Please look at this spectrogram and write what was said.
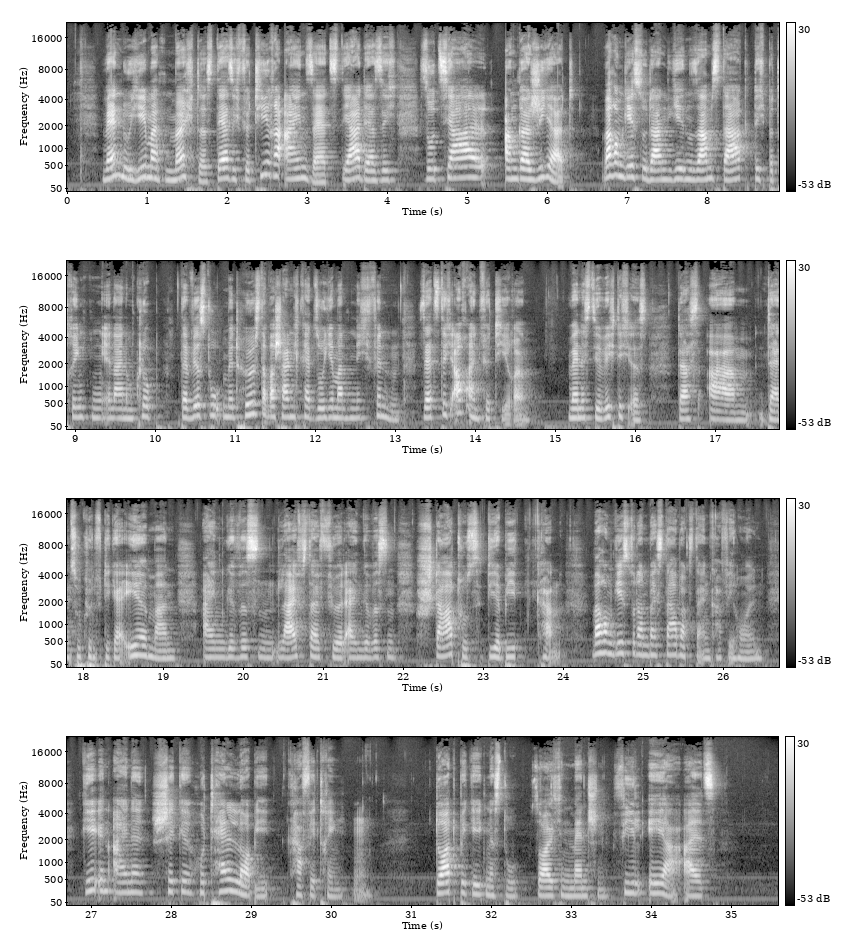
wenn du jemanden möchtest, der sich für Tiere einsetzt, ja, der sich sozial engagiert, warum gehst du dann jeden Samstag dich betrinken in einem Club? Da wirst du mit höchster Wahrscheinlichkeit so jemanden nicht finden. Setz dich auch ein für Tiere. Wenn es dir wichtig ist, dass ähm, dein zukünftiger Ehemann einen gewissen Lifestyle führt, einen gewissen Status dir bieten kann, warum gehst du dann bei Starbucks deinen Kaffee holen? Geh in eine schicke Hotellobby, Kaffee trinken. Dort begegnest du solchen Menschen viel eher als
